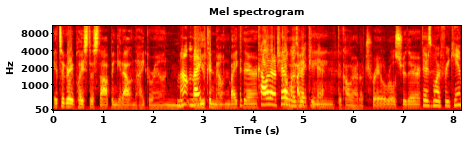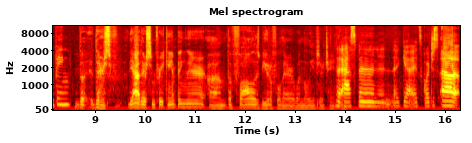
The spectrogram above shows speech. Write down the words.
it's a great place to stop and get out and hike around. Mountain bike. You can mountain bike there. Colorado Trail Go goes right through there. The Colorado Trail rolls through there. There's more free camping. The, there's yeah, there's some free camping there. Um, the fall is beautiful there when the leaves are changing. The aspen and like, yeah, it's gorgeous. Uh,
